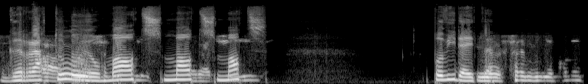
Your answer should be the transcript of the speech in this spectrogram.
Gratuluju, moc, moc, moc. Povídejte. Měl jsem několik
